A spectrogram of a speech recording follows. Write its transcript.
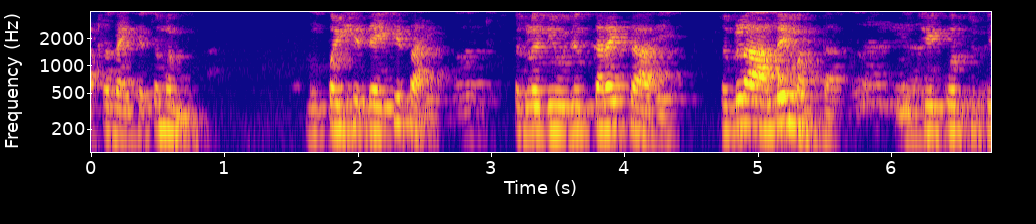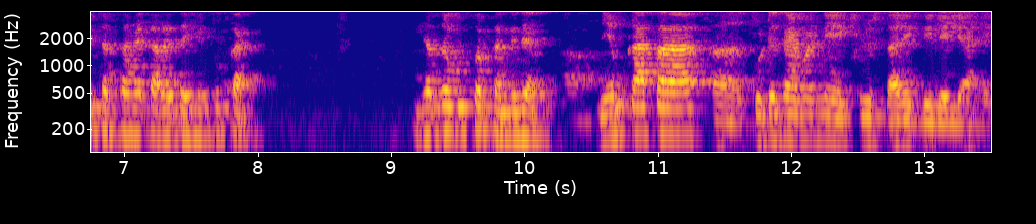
असं बँकेचं म्हणणं मग पैसे द्यायचेच आहे सगळं नियोजन करायचं आहे. सगळं आलं आहे म्हणतात. चेकवर चुकीच्या सहाय्य करायचा हेतू काय? याचं उत्तर त्यांनी द्यावं. नेमकं आता कुठे साहेबांनी एकवीस तारीख दिलेली आहे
